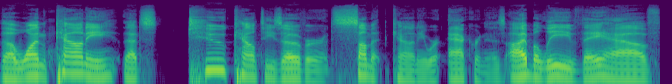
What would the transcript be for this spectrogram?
the one county that's two counties over, it's Summit County, where Akron is. I believe they have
